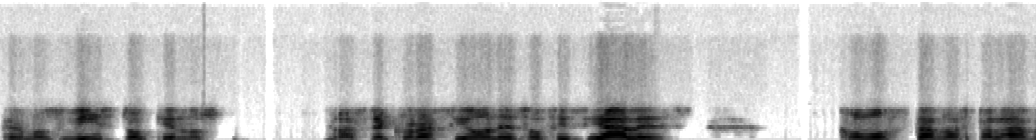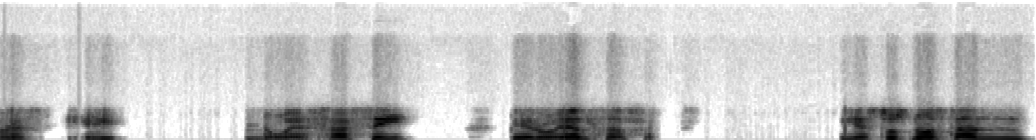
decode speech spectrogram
Hemos visto que en las declaraciones oficiales cómo están las palabras, que no es así, pero él sabe. Y estos no están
